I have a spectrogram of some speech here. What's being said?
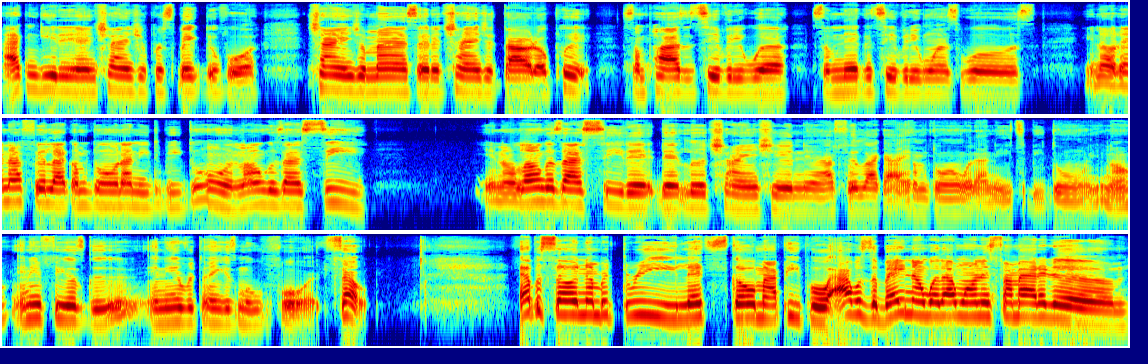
I can get in and change your perspective or change your mindset or change your thought or put some positivity where some negativity once was, you know, then I feel like I'm doing what I need to be doing. Long as I see you know, long as I see that that little change here and there, I feel like I am doing what I need to be doing, you know, and it feels good and everything is moving forward. So, episode number three, let's go, my people. I was debating on whether I wanted somebody to, um,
